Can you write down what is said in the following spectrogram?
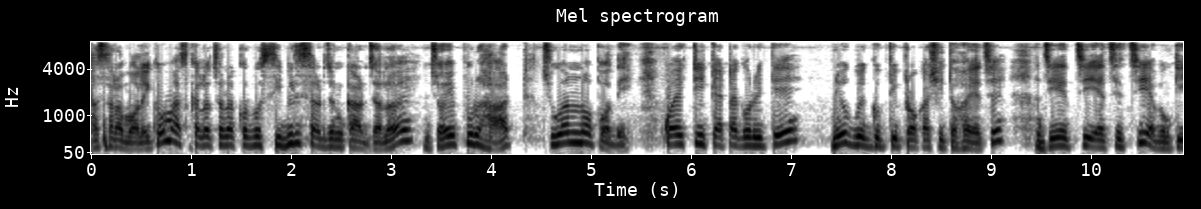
আসসালামু আলাইকুম। আজকে আলোচনা করব সিভিল সার্জন কার্যালয় জয়পুরহাট চুয়ান্ন পদে। কয়েকটি ক্যাটাগরিতে নিয়োগ বিজ্ঞপ্তি প্রকাশিত হয়েছে। জিএসসি এসএসসি এবং কি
